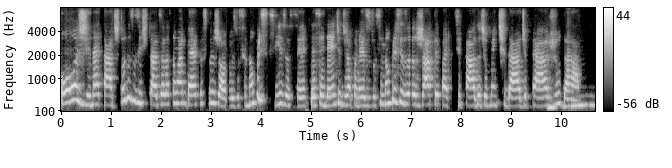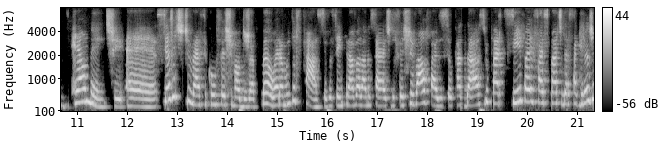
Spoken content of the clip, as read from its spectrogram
hoje, né, Tati, todas as entidades elas estão abertas para os jovens. Você não precisa ser descendente de japoneses, você não precisa já ter participado de uma entidade para ajudar. Uhum. Realmente, é, se a gente tivesse com o Festival do Japão, era muito fácil. Você entrava lá no site do festival, faz o seu cadastro, participa e faz parte dessa grande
